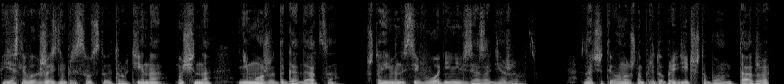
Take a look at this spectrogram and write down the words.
Если в их жизни присутствует рутина, мужчина не может догадаться, что именно сегодня нельзя задерживаться. Значит, его нужно предупредить, чтобы он также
